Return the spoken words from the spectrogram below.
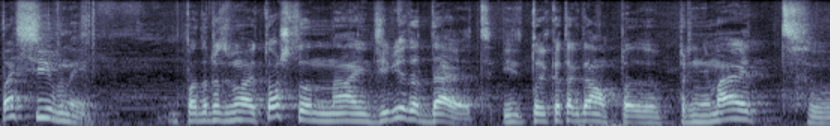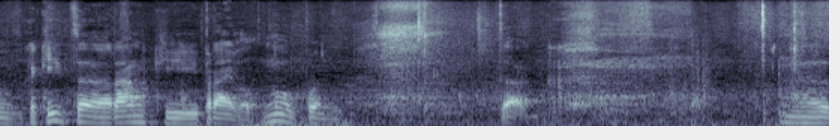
Пассивный подразумевает то, что на индивида давят, и только тогда он принимает какие-то рамки и правила. Ну, понял. Так. Э,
